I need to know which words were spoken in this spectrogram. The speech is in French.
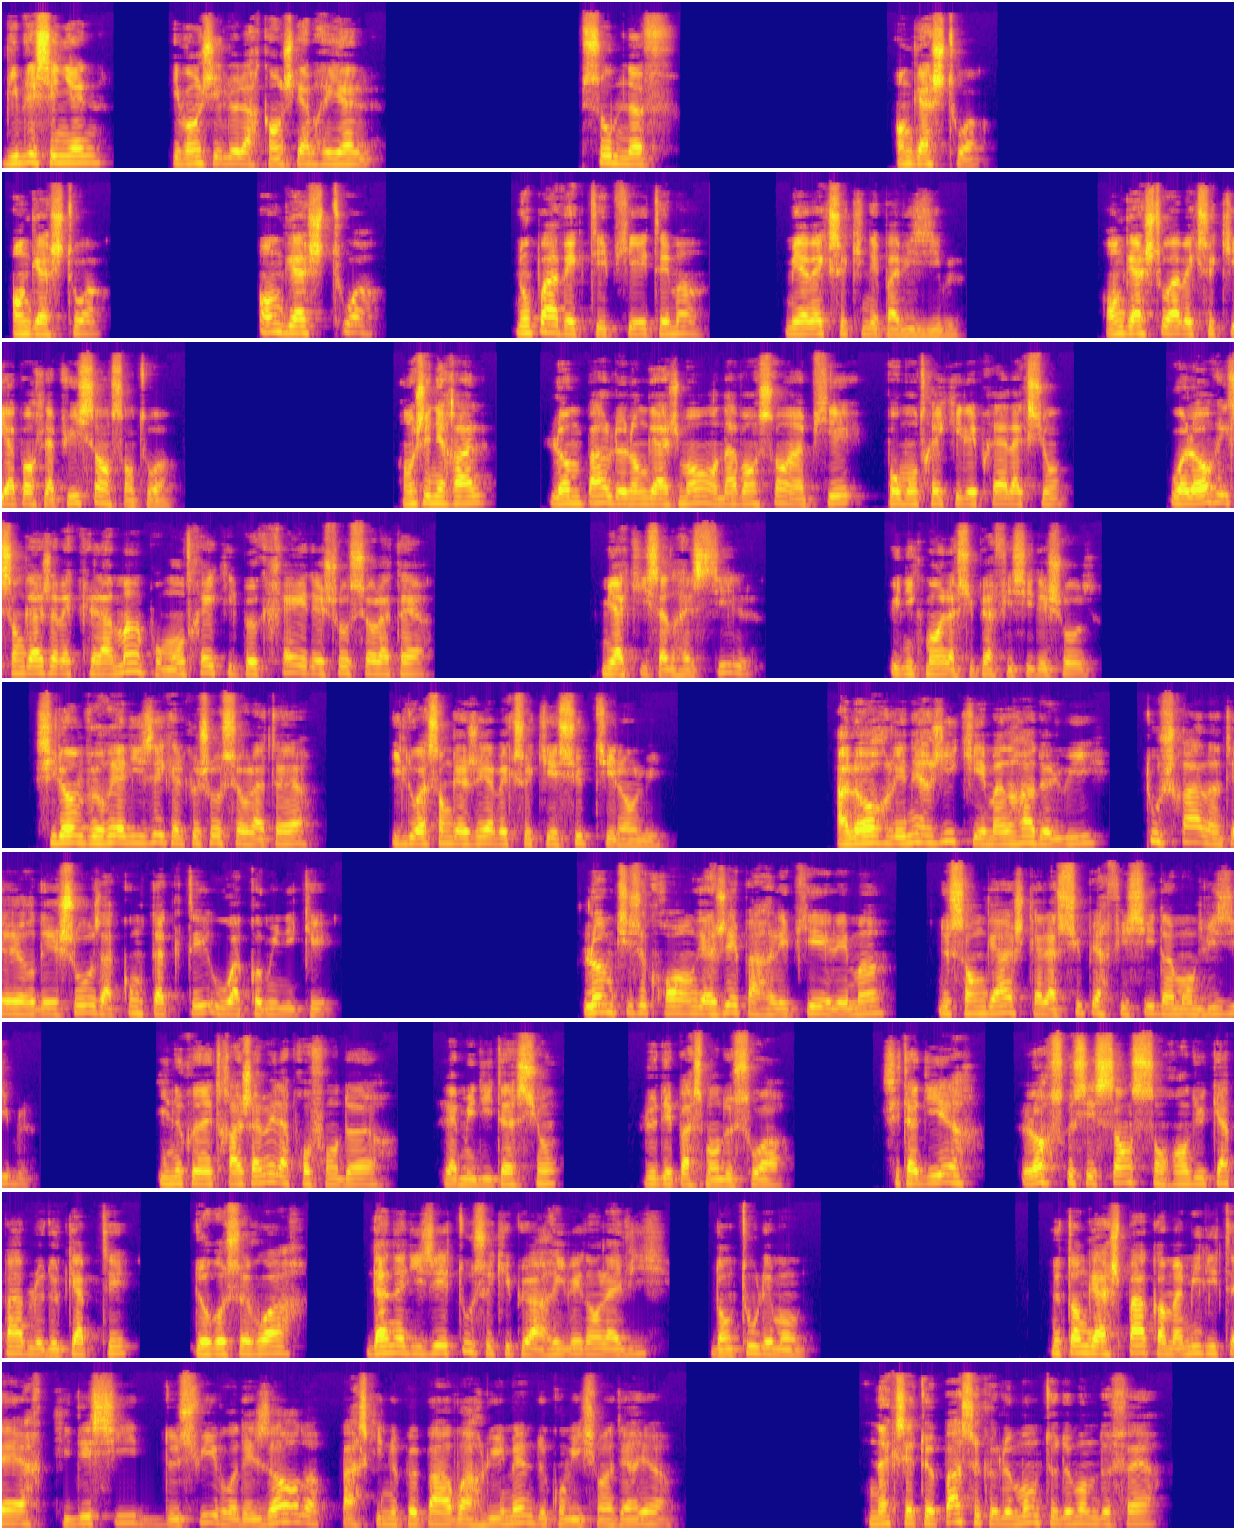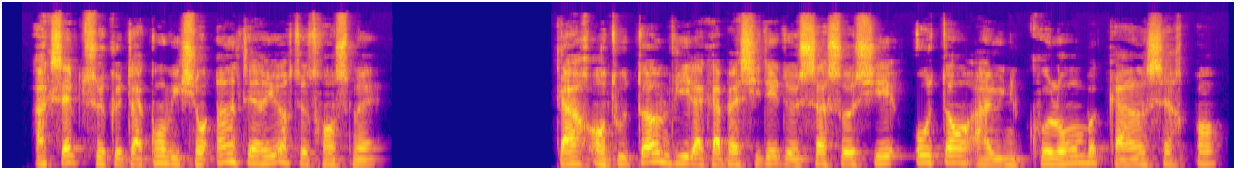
Bible essénienne, Évangile de l'archange Gabriel, Psaume 9. Engage-toi. Engage-toi. Engage-toi. Non pas avec tes pieds et tes mains, mais avec ce qui n'est pas visible. Engage-toi avec ce qui apporte la puissance en toi. En général, l'homme parle de l'engagement en avançant un pied pour montrer qu'il est prêt à l'action, ou alors il s'engage avec la main pour montrer qu'il peut créer des choses sur la terre. Mais à qui s'adresse-t-il? Uniquement à la superficie des choses. Si l'homme veut réaliser quelque chose sur la terre, il doit s'engager avec ce qui est subtil en lui. Alors l'énergie qui émanera de lui touchera à l'intérieur des choses à contacter ou à communiquer. L'homme qui se croit engagé par les pieds et les mains ne s'engage qu'à la superficie d'un monde visible il ne connaîtra jamais la profondeur, la méditation, le dépassement de soi, c'est-à-dire lorsque ses sens sont rendus capables de capter, de recevoir, d'analyser tout ce qui peut arriver dans la vie, dans tous les mondes. Ne t'engage pas comme un militaire qui décide de suivre des ordres parce qu'il ne peut pas avoir lui-même de conviction intérieure. N'accepte pas ce que le monde te demande de faire, accepte ce que ta conviction intérieure te transmet, car en tout homme vit la capacité de s'associer autant à une colombe qu'à un serpent.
